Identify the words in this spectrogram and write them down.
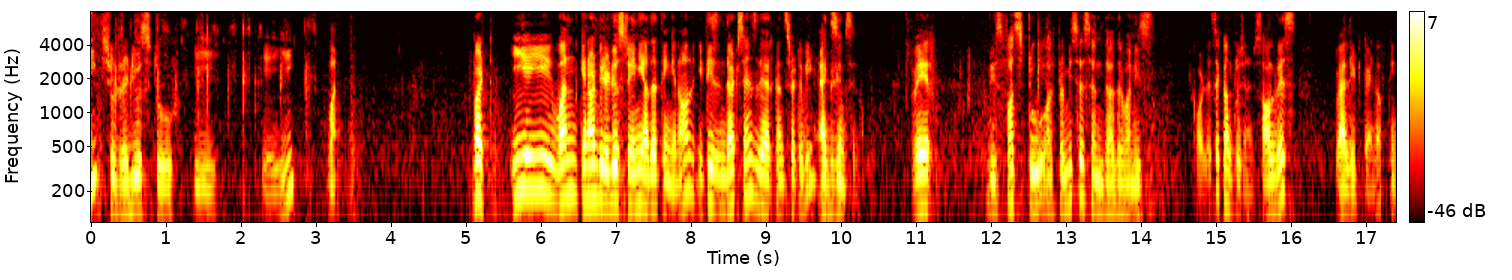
E should reduce to E A E 1 but E A E 1 cannot be reduced to any other thing in all. It is in that sense they are considered to be axioms in all where these first two are premises and the other one is called as a conclusion. It is always valid kind of thing.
